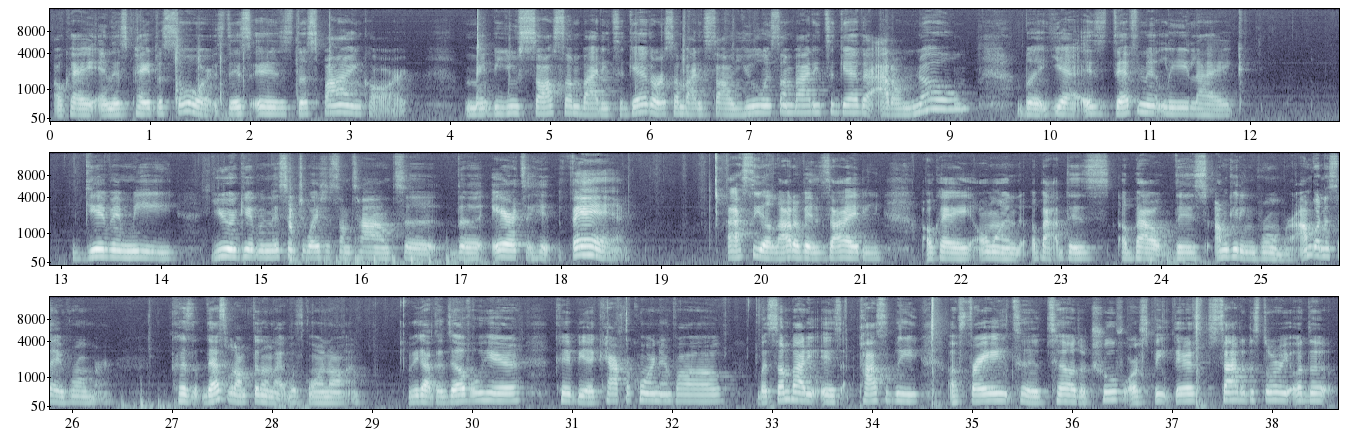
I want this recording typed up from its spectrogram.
Okay, and this Page of Swords. This is the spine card. Maybe you saw somebody together or somebody saw you and somebody together. I don't know. But yeah, it's definitely like giving me, you're giving this situation some time to the air to hit the fan. I see a lot of anxiety, okay, on about this, about this. I'm getting rumor. I'm to say rumor because that's what I'm feeling like what's going on. We got the devil here. Could be a Capricorn involved but somebody is possibly afraid to tell the truth or speak their side of the story or the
